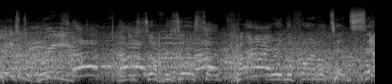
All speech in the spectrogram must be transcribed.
space to breathe. And Yusuf is also cut. We're in the final 10 seconds.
